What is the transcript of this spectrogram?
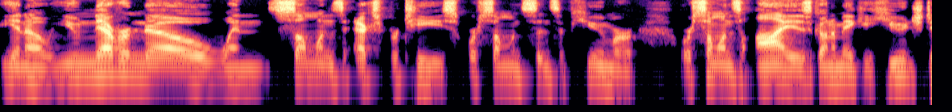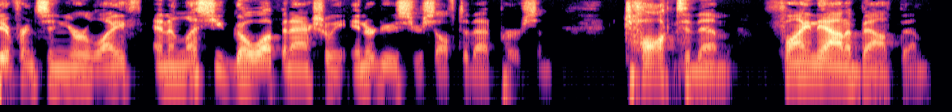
you know, you never know when someone's expertise or someone's sense of humor or someone's eye is going to make a huge difference in your life. And unless you go up and actually introduce yourself to that person, talk to them, find out about them,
